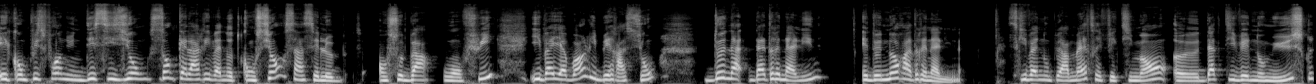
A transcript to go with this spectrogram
et qu'on puisse prendre une décision sans qu'elle arrive à notre conscience, hein, c'est le, on se bat ou on fuit, il va y avoir libération d'adrénaline et de noradrénaline. Ce qui va nous permettre effectivement euh, d'activer nos muscles,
